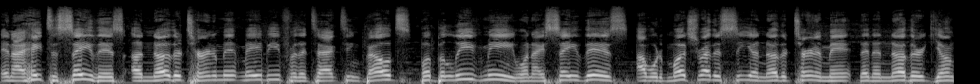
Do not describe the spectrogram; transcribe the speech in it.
and I hate to say this, another tournament maybe for the tag team belts, but believe me when I say this, I would much rather see another tournament than another Young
